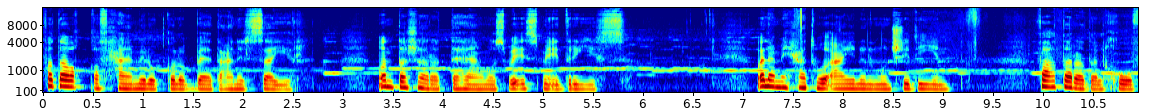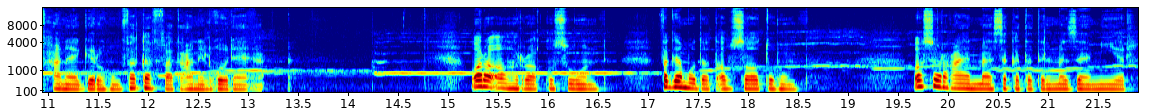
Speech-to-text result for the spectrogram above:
فتوقف حامل الكلوبات عن السير وانتشر التهامس باسم إدريس. ولمحته أعين المنشدين فاعترض الخوف حناجرهم فكفت عن الغناء. ورآها الراقصون فجمدت أوساطهم وسرعان ما سكتت المزامير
